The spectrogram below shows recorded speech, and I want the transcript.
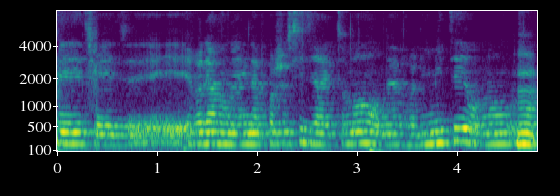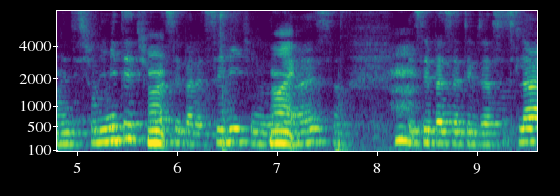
Mais tu, et, et regarde, on a une approche aussi directement en œuvre limitée, en, en, en édition limitée. Tu vois, c'est pas la série qui nous Ouais. intéresse. Et c'est pas cet exercice-là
